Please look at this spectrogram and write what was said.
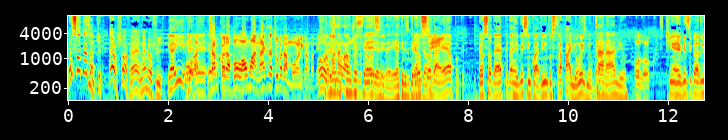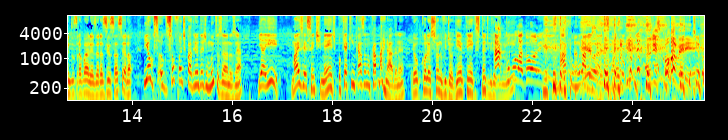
Eu sou das antigas. Eu sou velho, né, meu filho? E aí... Porra, é, é, sabe eu- o que era bom? O almanac da turma da Mônica, mano. É um falar manacão de férias, velho. Aqueles grandão. Eu sou Sim. da época... Eu sou da época da revista em quadrinho dos Trapalhões, meu brother. Caralho. Ô, louco. Tinha a revista em quadrinho dos Trabalhadores, era sensacional. E eu, eu sou fã de quadrinho desde muitos anos, né? E aí, mais recentemente, porque aqui em casa não cabe mais nada, né? Eu coleciono videogame, tem esse tanto de videogame. Acumuladores! Acumuladores. do Discovery! tipo,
